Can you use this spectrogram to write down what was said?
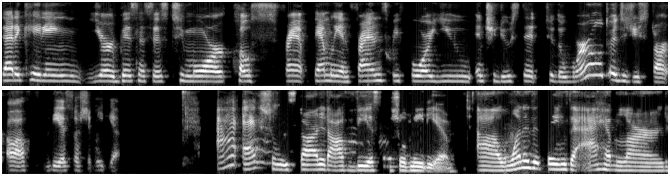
dedicating your businesses to more close fam- family and friends before you introduced it to the world, or did you start off via social media? I actually started off via social media. Uh, one of the things that I have learned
